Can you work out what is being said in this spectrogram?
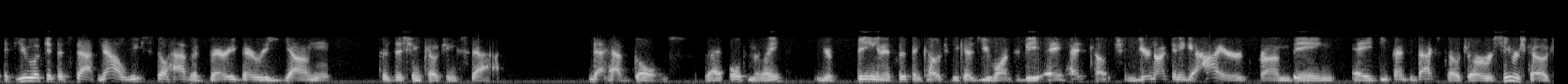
if you look at the staff now, we still have a very, very young position coaching staff that have goals, right? Ultimately, you're being an assistant coach because you want to be a head coach, and you're not going to get hired from being a defensive backs coach or a receivers coach.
